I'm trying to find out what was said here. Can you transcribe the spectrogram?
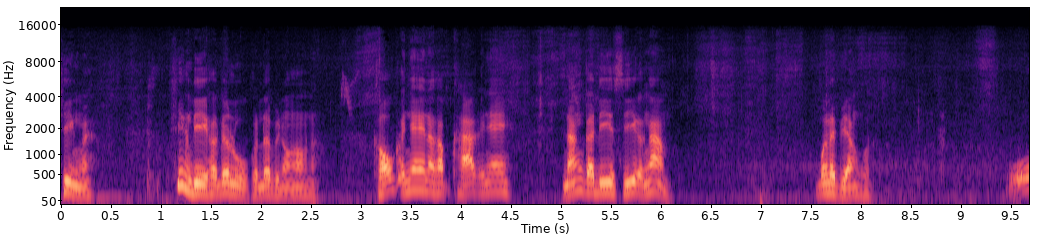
ชิ่งไหมชิ่งดีคักเด้อลูกเพิ่นเด้อพี่น้องเฮาน่ะเขาก็ใหญ่นะครับ ขาก็ใหญ่หนังก็ดีสีก็งามเบิ่งได้เปียงพุ่น โอ้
